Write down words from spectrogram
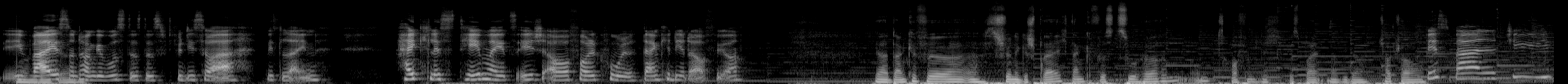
ich oh, weiß ja. und habe gewusst, dass das für dich so ein bisschen ein heikles Thema jetzt ist, aber voll cool. Danke dir dafür. Ja, danke für äh, das schöne Gespräch, danke fürs Zuhören und hoffentlich bis bald mal wieder. Ciao, ciao. Bis bald. Tschüss.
